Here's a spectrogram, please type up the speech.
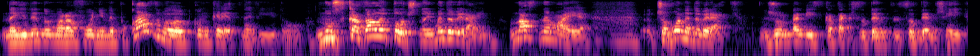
на єдиному марафоні не показували от конкретне відео. Ну, сказали точно, і ми довіряємо. У нас немає чого не довіряти. Журналістка так з один плюс один ще й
